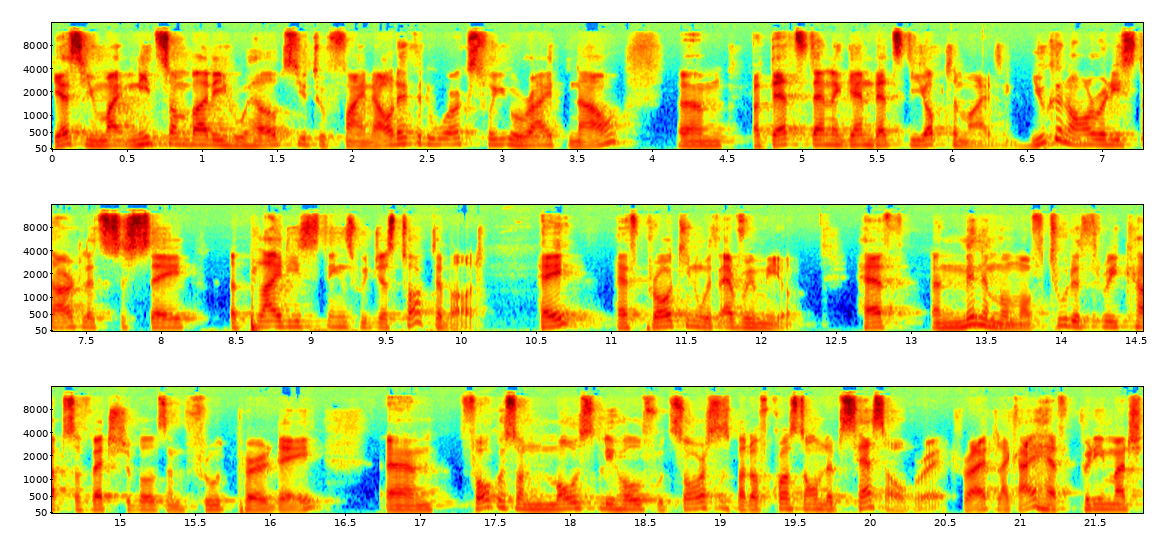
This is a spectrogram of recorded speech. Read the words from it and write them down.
Yes, you might need somebody who helps you to find out if it works for you right now. Um, but that's then again, that's the optimizing. You can already start, let's just say, apply these things we just talked about. Hey, have protein with every meal. Have a minimum of two to three cups of vegetables and fruit per day um, focus on mostly whole food sources, but of course don't obsess over it, right? Like I have pretty much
